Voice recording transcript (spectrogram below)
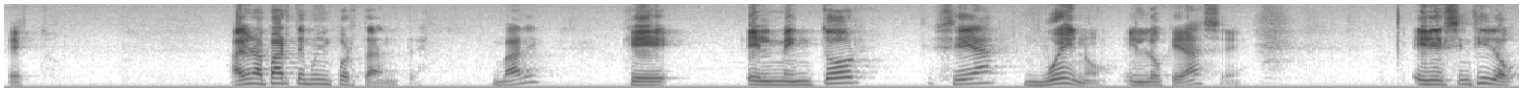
esto. Hay una parte muy importante, ¿vale? Que el mentor sea bueno en lo que hace. En el sentido,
